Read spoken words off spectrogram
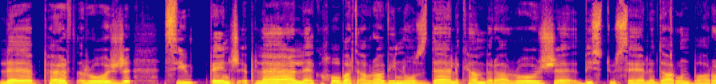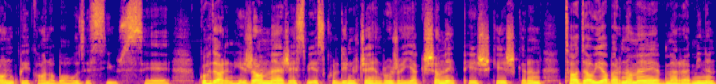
لپرث روژ 35 پله لهوبارت اوراوی 19 لکمبرا روژ 23 لدارون باران پیکانا باهوز 33 گهدارن هیجام مج اس بی اس کردی نوچه این روژا یک شمه پیشکش کرن تا داویا برنامه مرمینن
